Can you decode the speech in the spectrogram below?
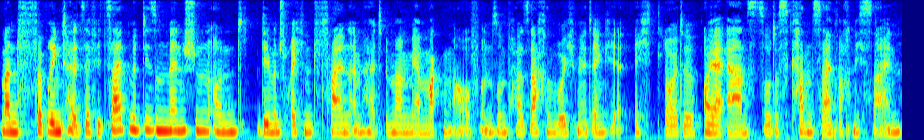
Man verbringt halt sehr viel Zeit mit diesen Menschen und dementsprechend fallen einem halt immer mehr Macken auf und so ein paar Sachen, wo ich mir denke, echt Leute, euer Ernst, so das kann es einfach nicht sein.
